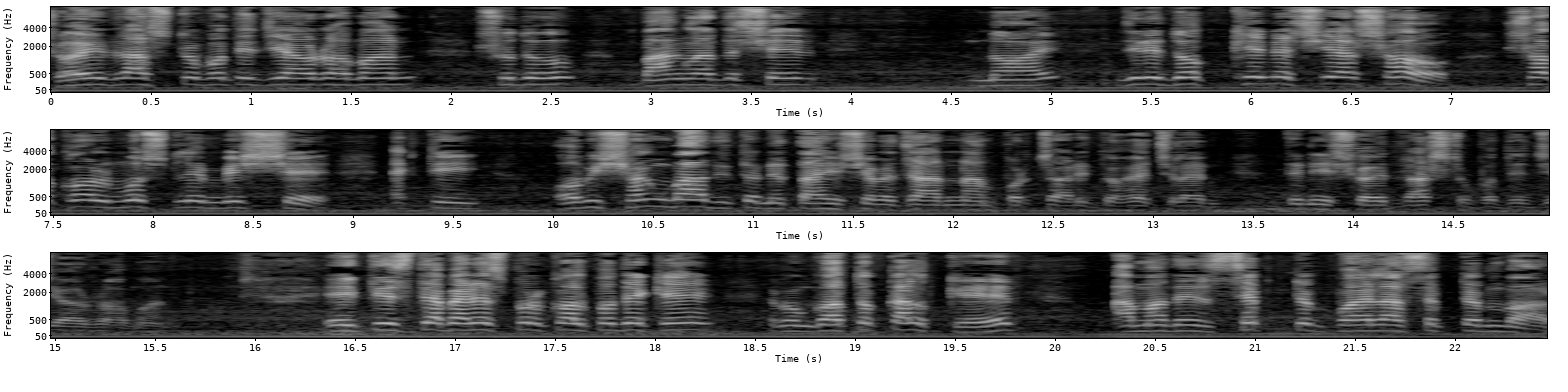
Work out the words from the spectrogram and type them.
শহীদ রাষ্ট্রপতি জিয়াউর রহমান শুধু বাংলাদেশের নয়, যিনি দক্ষিণ এশিয়া সহ সকল মুসলিম বিশ্বে একটি অবিসংবাদিত নেতা হিসেবে যার নাম প্রচারিত হয়েছিলেন, তিনি শহীদ রাষ্ট্রপতি জিয়াউর রহমান। এই তিস্তা ব্যারেজ প্রকল্প দেখে এবং গতকালকের আমাদের সেপ্টেম্বর পয়লা সেপ্টেম্বর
